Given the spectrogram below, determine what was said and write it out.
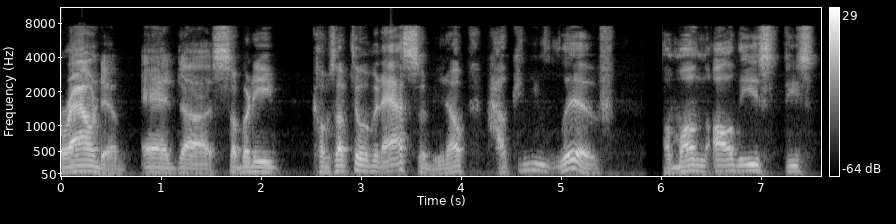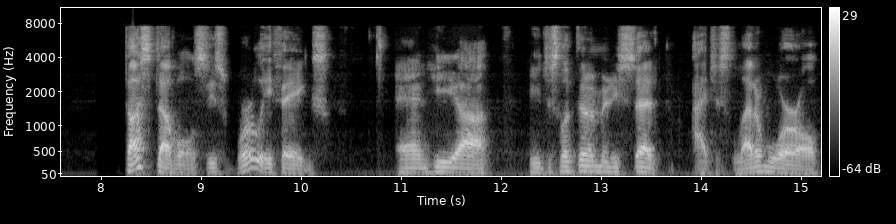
around him. And uh, somebody comes up to him and asks him, you know, how can you live among all these these dust devils, these whirly things? And he uh, he just looked at him and he said, I just let him whirl.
